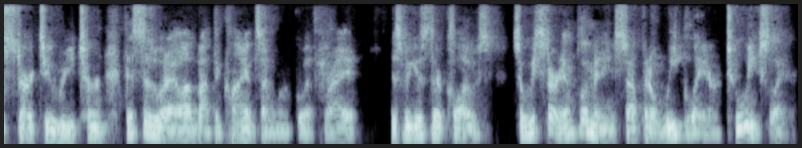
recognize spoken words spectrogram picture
start to return. This is what I love about the clients I work with, right? Is because they're close. So we start implementing stuff and a week later, two weeks later,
